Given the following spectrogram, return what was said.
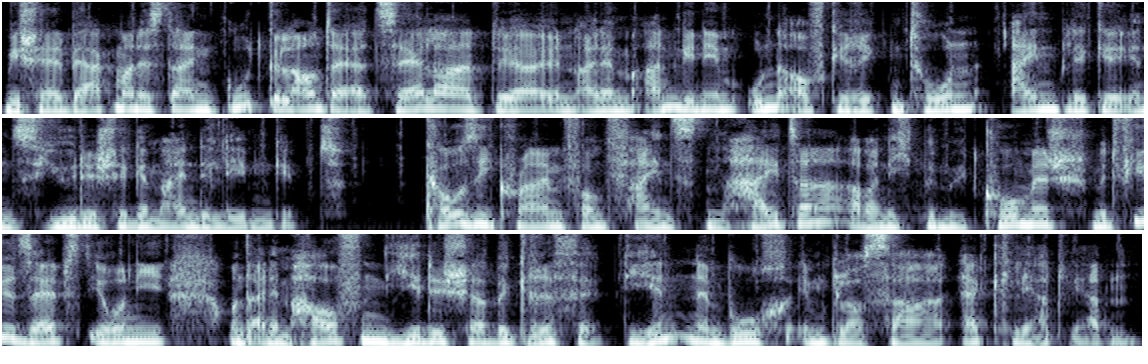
Michel Bergmann ist ein gut gelaunter Erzähler, der in einem angenehm unaufgeregten Ton Einblicke ins jüdische Gemeindeleben gibt. Cozy Crime vom Feinsten, heiter, aber nicht bemüht komisch, mit viel Selbstironie und einem Haufen jiddischer Begriffe, die hinten im Buch im Glossar erklärt werden.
